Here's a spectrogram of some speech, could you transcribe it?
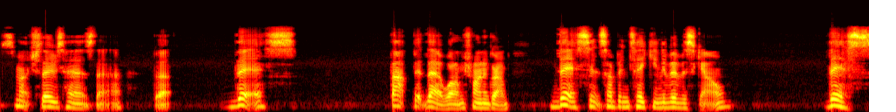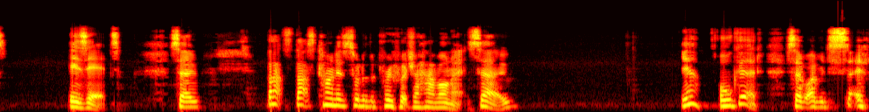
smudge those hairs there, but this, that bit there, what I'm trying to grab, this, since I've been taking the Viviscal, this is it. So that's that's kind of sort of the proof which I have on it. So yeah, all good. So I would say if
